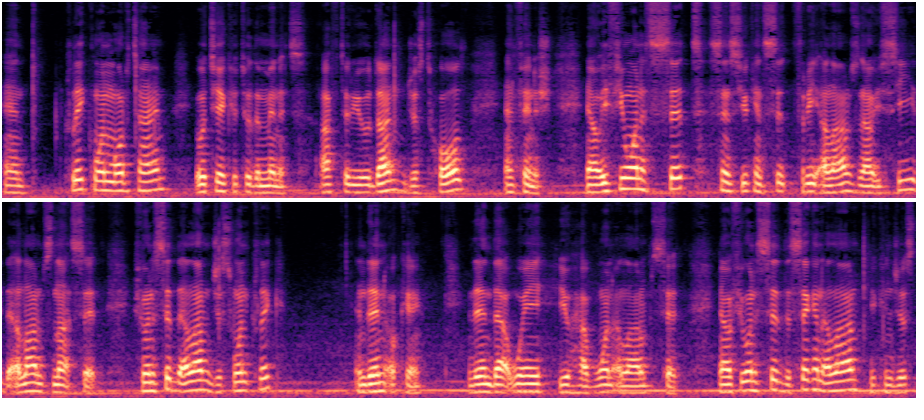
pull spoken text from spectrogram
and click one more time. It will take you to the minutes. After you're done just hold and finish. Now if you want to set since you can set three alarms now you see the alarm's not set. If you want to set the alarm just one click and then okay. And then that way you have one alarm set. Now if you want to set the second alarm you can just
